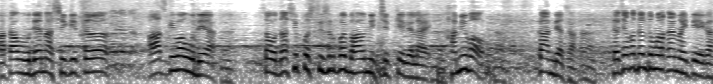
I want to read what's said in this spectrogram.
आता उद्या नाशिक इथं आज किंवा उद्या चौदाशे पस्तीस रुपये भाव निश्चित केलेला आहे. हमी भाव. कांद्याचा. त्याच्याबद्दल तुम्हाला काय माहिती आहे का?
